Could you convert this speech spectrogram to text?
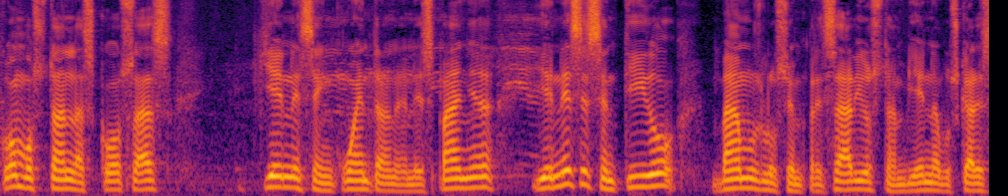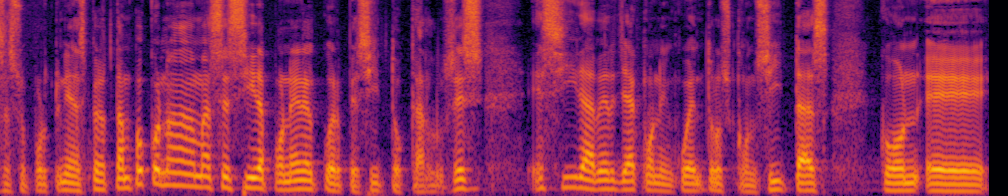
cómo están las cosas, quiénes se encuentran en España y en ese sentido vamos los empresarios también a buscar esas oportunidades, pero tampoco nada más es ir a poner el cuerpecito, Carlos, es, es ir a ver ya con encuentros, con citas, con eh,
